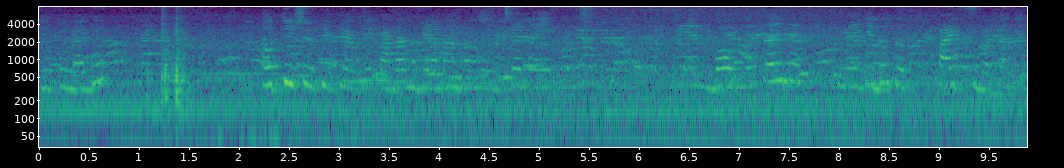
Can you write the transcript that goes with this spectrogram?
તીખું લાગ્યું. અતિશય તીખી હતી, કારણ કે એમાં છે ને બહુ નતા મેં કીધું તો સ્પાઈસી બનાવી.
